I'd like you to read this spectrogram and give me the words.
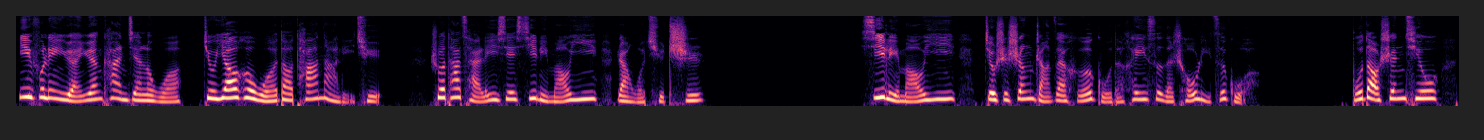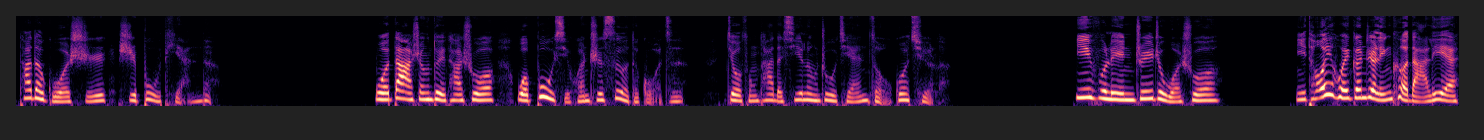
伊芙琳远远看见了我，就吆喝我到她那里去，说她采了一些西里毛衣，让我去吃。西里毛衣就是生长在河谷的黑色的丑李子果，不到深秋，它的果实是不甜的。我大声对他说：“我不喜欢吃涩的果子。”就从他的西楞柱前走过去了。伊芙琳追着我说：“你头一回跟着林克打猎，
